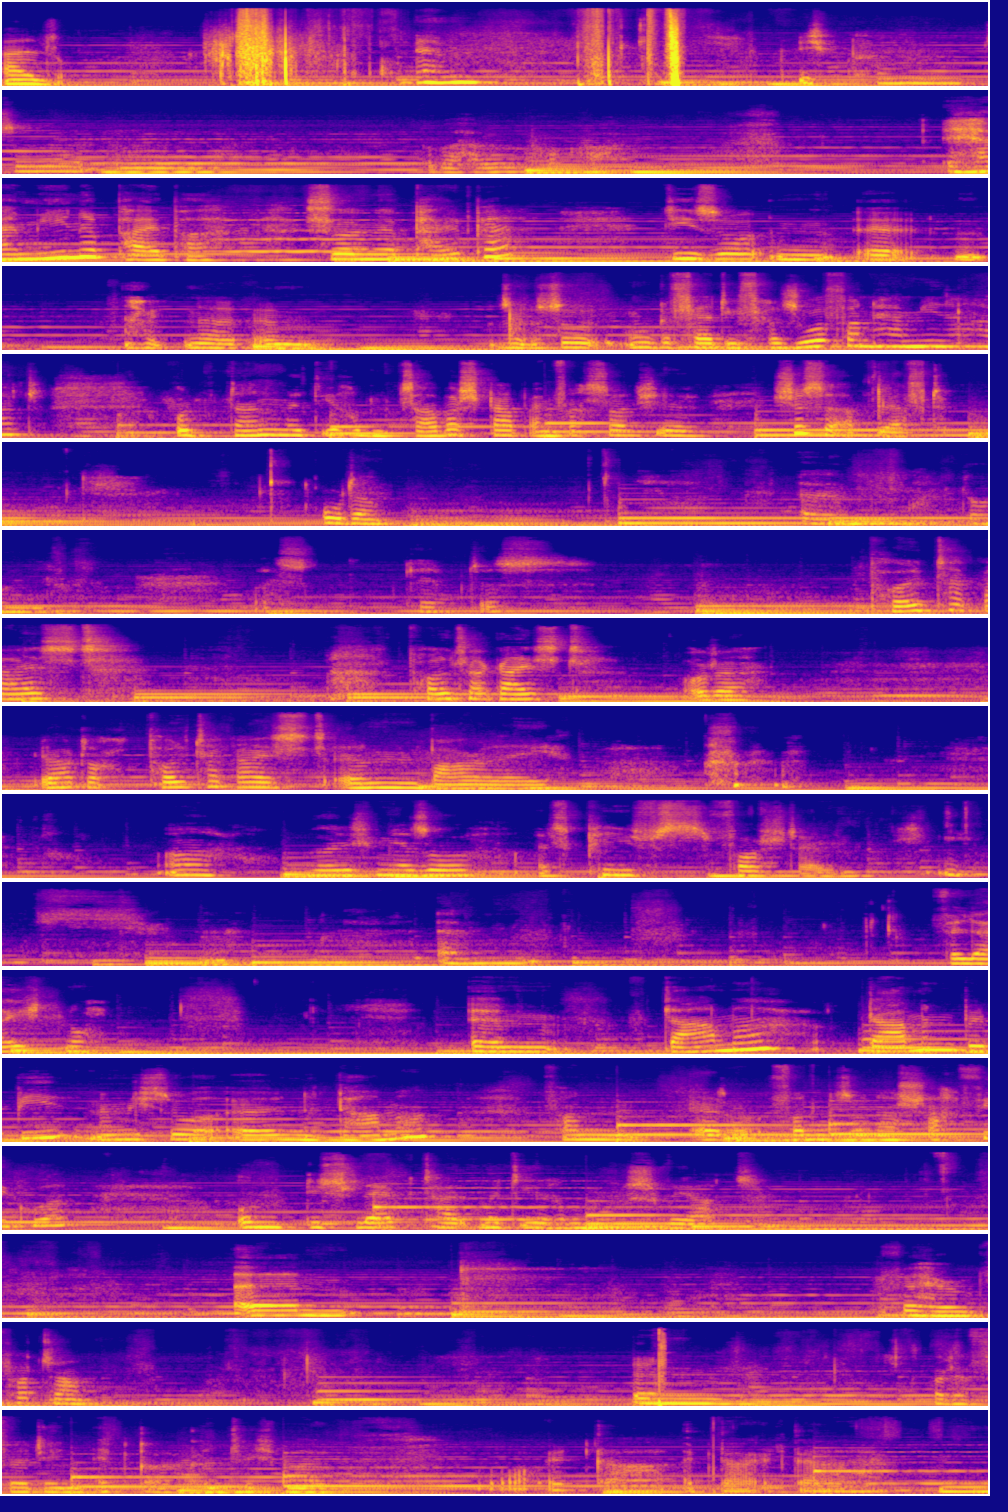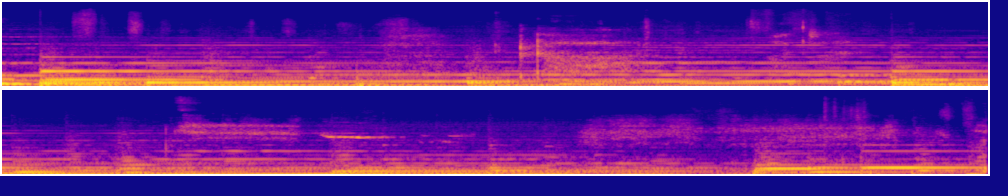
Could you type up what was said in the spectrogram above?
Also, ähm, ich könnte ähm, über Harry Potter. Hermine Piper. So eine Piper, die so ein, äh, halt eine, ähm, so, so ungefähr die Frisur von Hermine hat und dann mit ihrem Zauberstab einfach solche Schüsse abwerft. Oder ähm, was gibt es? Poltergeist. Poltergeist oder ja doch Poltergeist in Barley. oh, würde ich mir so als Peeves vorstellen. ähm, vielleicht noch ähm, Dame, Damenbaby, nämlich so äh, eine Dame von, äh, von so einer Schachfigur und die schlägt halt mit ihrem Schwert. Ähm, für Harry Potter. Ähm, oder für den Edgar könnte ich mal. Oh, Edgar, Edgar, Edgar. Hm. Edgar.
